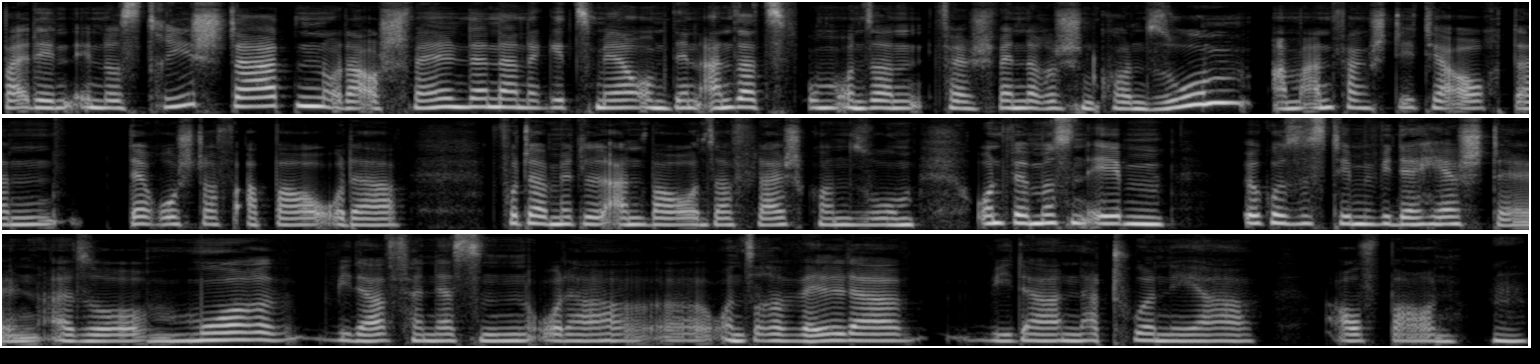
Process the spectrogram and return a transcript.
bei den Industriestaaten oder auch Schwellenländern, da geht es mehr um den Ansatz, um unseren verschwenderischen Konsum. Am Anfang steht ja auch dann der Rohstoffabbau oder Futtermittelanbau, unser Fleischkonsum. Und wir müssen eben Ökosysteme wiederherstellen, also Moore wieder vernässen oder äh, unsere Wälder wieder naturnäher aufbauen. Hm.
